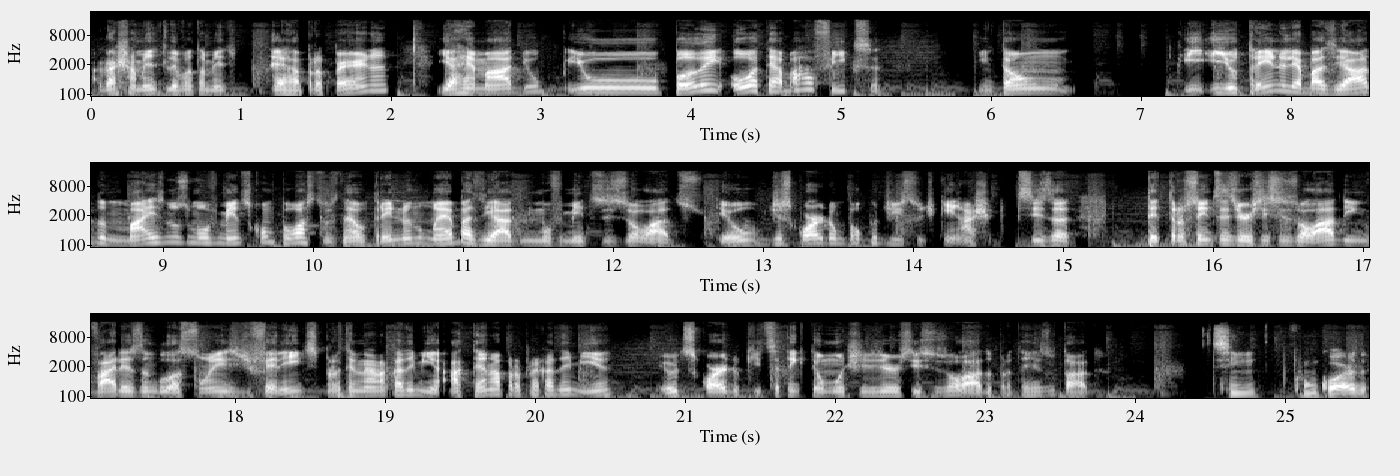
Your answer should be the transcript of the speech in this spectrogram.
agachamento levantamento terra para perna, e a remada e o, e o pulley ou até a barra fixa. Então, E, e, o treino ele é baseado mais nos movimentos compostos, né? O treino não é baseado em movimentos isolados. Eu discordo um pouco disso, de quem acha que precisa ter trocentos exercícios isolados em várias angulações diferentes para treinar na academia. Até na própria academia, eu discordo que você tem que ter um monte de exercício isolado para ter resultado. Sim, concordo.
